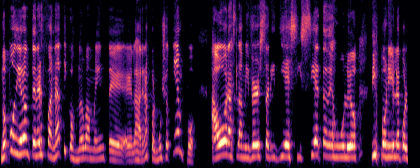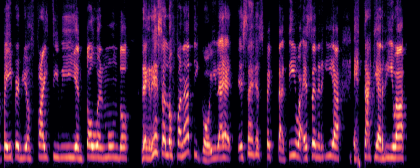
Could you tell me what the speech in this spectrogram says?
no pudieron tener fanáticos nuevamente en las arenas por mucho tiempo. Ahora es la Anniversary 17 de julio, disponible por pay-per-view en Fight TV y en todo el mundo regresan los fanáticos y la, esa expectativa, esa energía está aquí arriba.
